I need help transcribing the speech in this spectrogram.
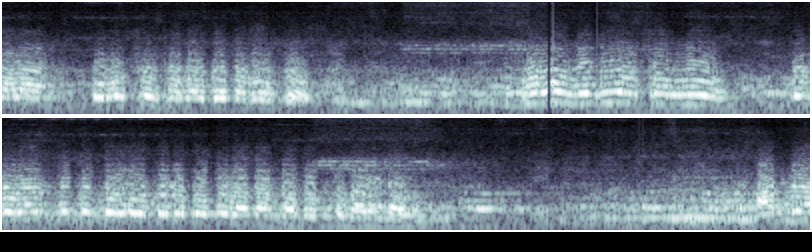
তারা অবশ্যই সবার কথা বলতো। কোনো মিডিয়ার সঙ্গে কোনো রাজনৈতিক দলের কোনো প্রতিবাদ আমরা দেখতে পারি নাই। আমরা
